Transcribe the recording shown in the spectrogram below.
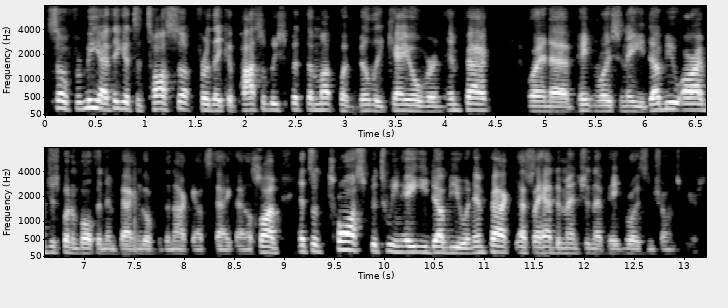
So for me, I think it's a toss up for they could possibly split them up, put Billie Kay over in Impact or in uh, Peyton Royce in AEW, or I'm just put them both in Impact and go for the Knockouts Tag title. So I'm, it's a toss between AEW and Impact. Yes, I had to mention that Peyton Royce and Shawn Spears.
